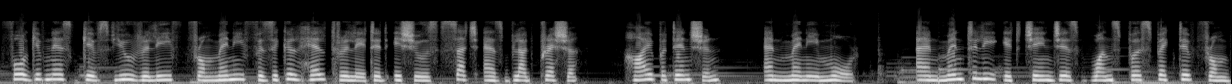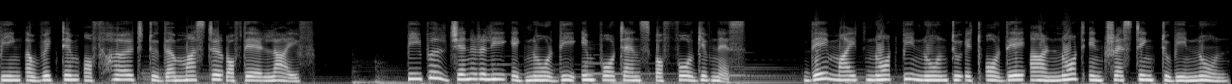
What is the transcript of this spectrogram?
Forgiveness gives you relief from many physical health related issues such as blood pressure, hypertension, and many more. And mentally it changes one's perspective from being a victim of hurt to the master of their life. People generally ignore the importance of forgiveness. They might not be known to it or they are not interesting to be known.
